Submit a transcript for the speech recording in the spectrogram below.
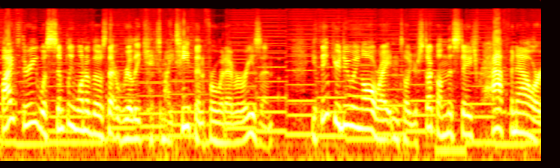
5-3 was simply one of those that really kicked my teeth in for whatever reason. You think you're doing alright until you're stuck on this stage for half an hour,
